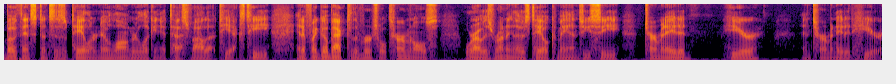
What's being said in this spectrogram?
both instances of tail are no longer looking at testfile.txt and if I go back to the virtual terminals where I was running those tail commands you see terminated here and terminated here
